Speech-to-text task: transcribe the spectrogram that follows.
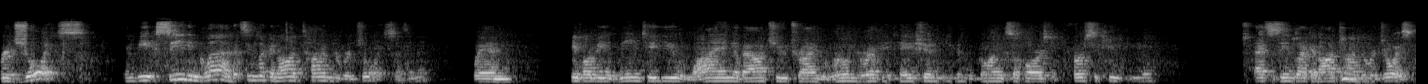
Rejoice and be exceeding glad. That seems like an odd time to rejoice, doesn't it? When people are being mean to you, lying about you, trying to ruin your reputation, even going so far as to persecute you. That seems like an odd time to rejoice.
